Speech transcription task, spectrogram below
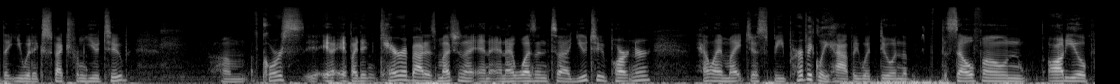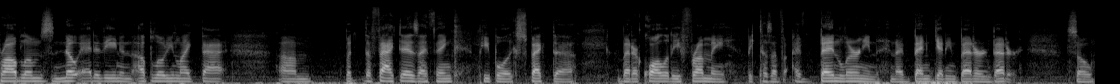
that you would expect from YouTube. Um, of course, if I didn't care about as much and I, and, and I wasn't a YouTube partner, hell, I might just be perfectly happy with doing the, the cell phone audio problems, no editing and uploading like that. Um, but the fact is, I think people expect a, a, better quality from me because I've, I've been learning and I've been getting better and better. So,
